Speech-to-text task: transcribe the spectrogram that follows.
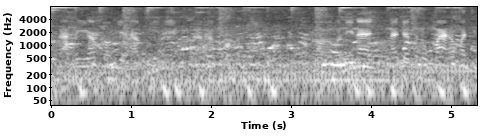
อากาศดีครับลมเย็นครับมีเมฆ มากครับวันชิ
